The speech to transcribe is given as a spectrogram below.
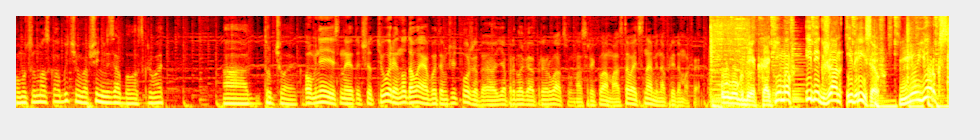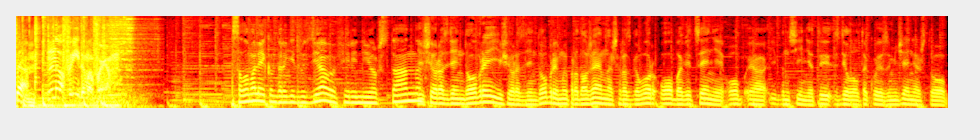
по мусульманскому обычаю вообще нельзя было вскрывать а, труп человека. У меня есть на этот счет теория, но давай об этом чуть позже. Да, я предлагаю прерваться, у нас реклама. Оставайтесь с нами на Freedom FM. Улугбек Хакимов и Бигжан Идрисов. Нью-Йорк Стан на Freedom FM. Ассаламу алейкум, дорогие друзья, в эфире Нью-Йорк Стан. Еще раз день добрый, еще раз день добрый. Мы продолжаем наш разговор об Авиценне, об э, Ибн Сине. Ты сделал такое замечание, что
